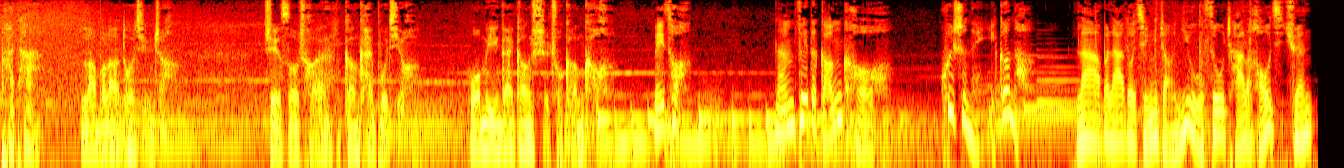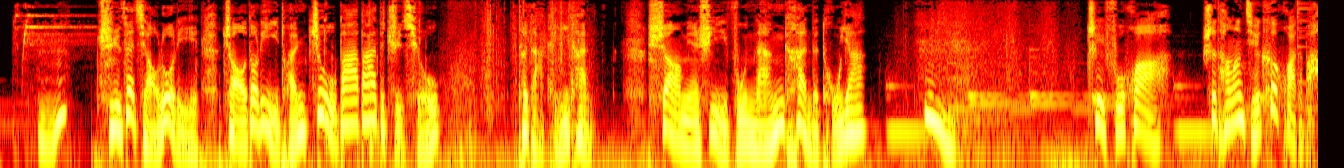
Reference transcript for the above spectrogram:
啪嗒。拉布拉多警长，这艘船刚开不久，我们应该刚驶出港口。没错，南非的港口会是哪一个呢？拉布拉多警长又搜查了好几圈，嗯，只在角落里找到了一团皱巴巴的纸球。他打开一看，上面是一幅难看的涂鸦。嗯，这幅画是螳螂杰克画的吧？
